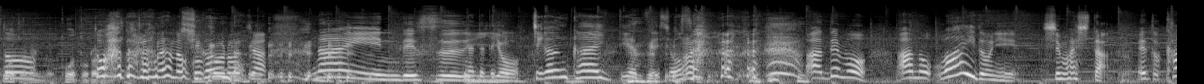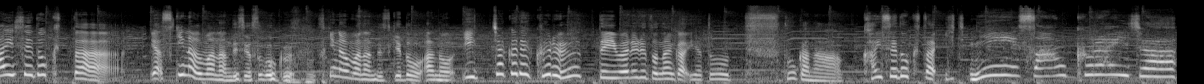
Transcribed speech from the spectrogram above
ととはドトワドラナの心じゃないんですよ。違うんかいってやつでしょ？あでもあのワイドにしました。えっと海瀬ドクターいや好きな馬なんですよすごく。好きな馬なんですけどあの一着で来るって言われるとなんかいやどうどうかな？海瀬ドクター23くらいじゃ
